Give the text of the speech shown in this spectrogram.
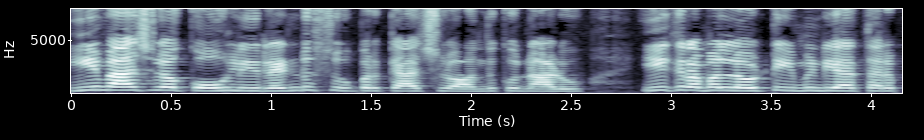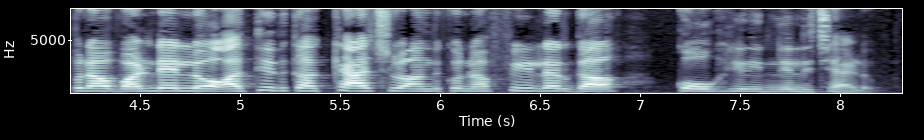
ఈ మ్యాచ్లో కోహ్లీ రెండు సూపర్ క్యాచ్లు అందుకున్నాడు. ఈ క్రమంలో టీమిండియా తరపున వన్డేల్లో అత్యధిక క్యాచ్లు అందుకున్న ఫీల్డర్గా కోహ్లీ నిలిచాడు.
